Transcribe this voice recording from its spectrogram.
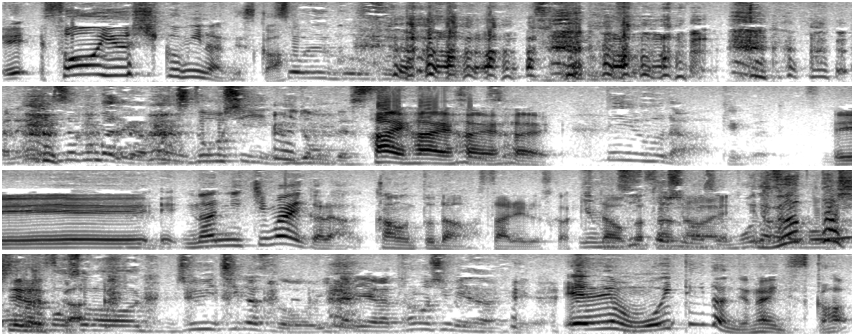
え、そういう仕組みなんですか？そういうこと、そういうこと。そういうことあの遠足までが待ち遠しい理論です。はいはいはいはいそうそうっていうふうな結構やってますね。えー、え、何日前からカウントダウンされるんですか？北岡ずっとしてさんのずっとしてるんですか？もうその11月のイタリアが楽しみなくて。え、でももう行ってきたんじゃないんですか？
